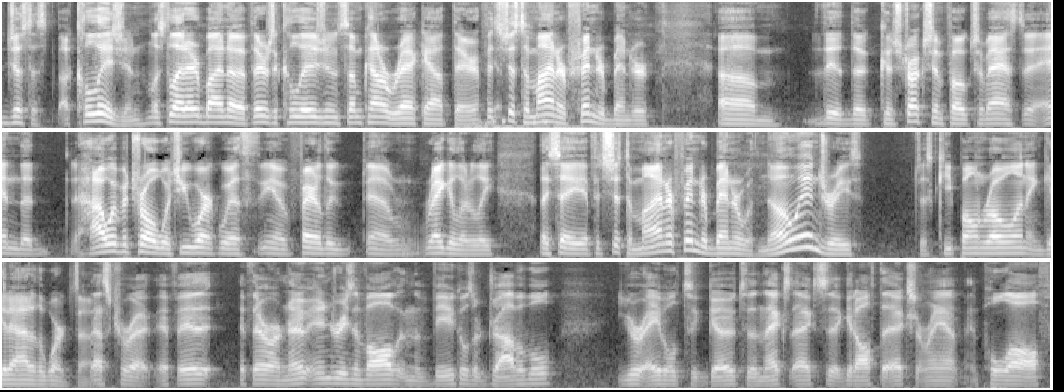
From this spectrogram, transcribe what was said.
just a, a collision. Let's let everybody know if there's a collision, some kind of wreck out there. If it's just a minor fender bender, um, the the construction folks have asked, and the highway patrol, which you work with, you know, fairly uh, regularly, they say if it's just a minor fender bender with no injuries, just keep on rolling and get out of the work zone. That's correct. If it if there are no injuries involved and the vehicles are drivable, you're able to go to the next exit, get off the exit ramp, and pull off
